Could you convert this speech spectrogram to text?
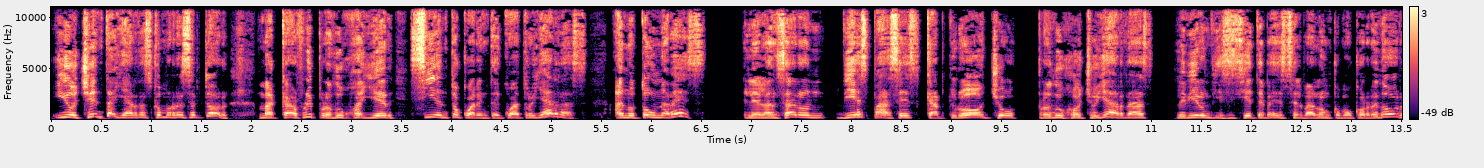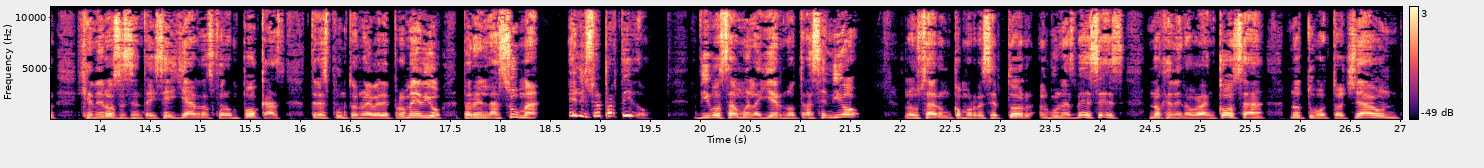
y 80 yardas como receptor. McCaffrey produjo ayer 144 yardas. Anotó una vez le lanzaron 10 pases, capturó 8, produjo 8 yardas, le dieron 17 veces el balón como corredor, generó 66 yardas, fueron pocas, 3.9 de promedio, pero en la suma, él hizo el partido. Divo Samuel ayer no trascendió, lo usaron como receptor algunas veces, no generó gran cosa, no tuvo touchdown,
